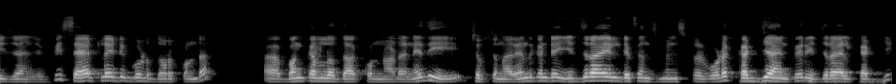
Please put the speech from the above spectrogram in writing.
ఈజీ అని చెప్పి శాటిలైట్కి కూడా దొరకకుండా బంకర్లో దాక్కున్నాడు అనేది చెప్తున్నారు. ఎందుకంటే ఇజ్రాయెల్ డిఫెన్స్ మినిస్టర్ కూడా కడ్జీ ఆయన పేరు ఇజ్రాయెల్ కడ్జీ.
